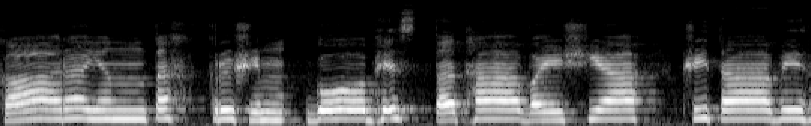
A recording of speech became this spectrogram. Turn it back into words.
कारयन्तः कृषिं गोभिस्तथा वैश्याः क्षिताविह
